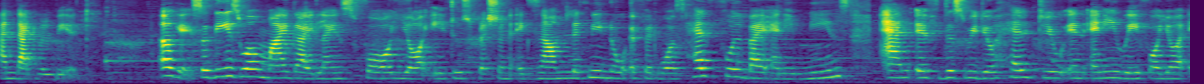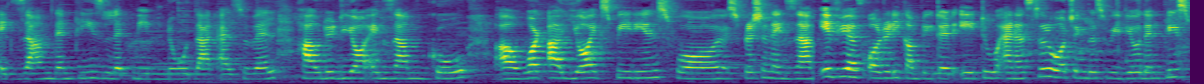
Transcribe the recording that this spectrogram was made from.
and that will be it Okay, so these were my guidelines for your A2 Sprechen exam. Let me know if it was helpful by any means and if this video helped you in any way for your exam then please let me know that as well. How did your exam go? Uh, what are your experience for Sprechen exam? If you have already completed A2 and are still watching this video then please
